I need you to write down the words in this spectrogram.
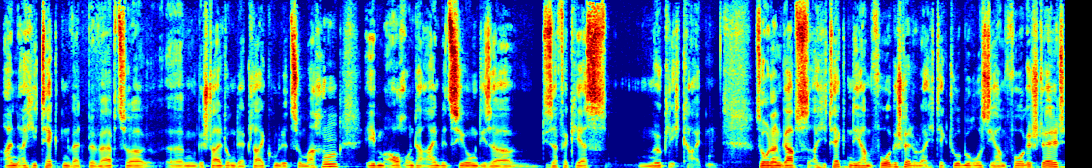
einen Architektenwettbewerb zur ähm, Gestaltung der Kleikuhle zu machen, eben auch unter Einbeziehung dieser, dieser Verkehrsmöglichkeiten. So, dann gab es Architekten, die haben vorgestellt oder Architekturbüros, die haben vorgestellt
